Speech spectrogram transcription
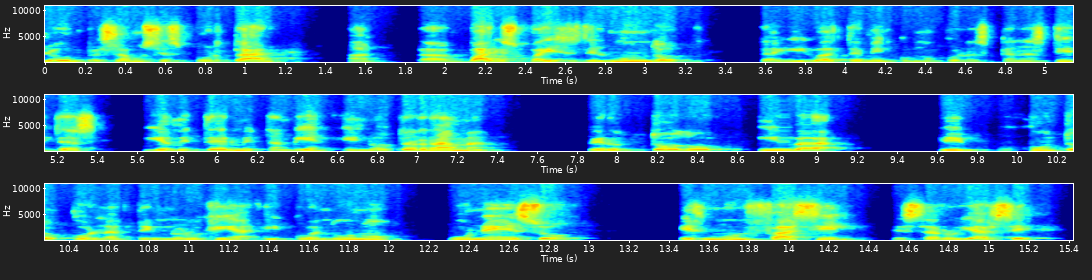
luego empezamos a exportar a, a varios países del mundo igual también como con las canastitas, y a meterme también en otra rama, pero todo iba eh, junto con la tecnología. Y cuando uno une eso, es muy fácil desarrollarse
